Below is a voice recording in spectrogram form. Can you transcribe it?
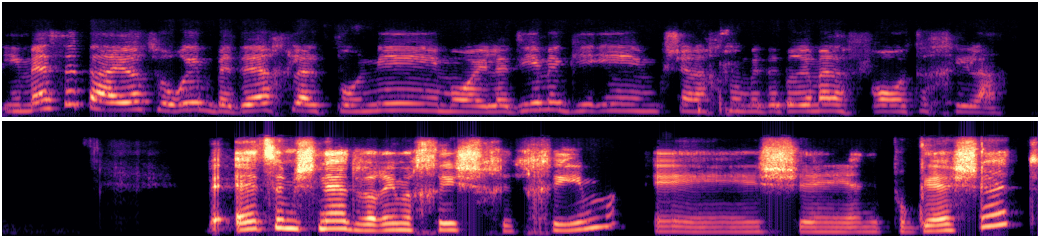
עם איזה בעיות הורים בדרך כלל פונים או הילדים מגיעים כשאנחנו מדברים על הפרעות אכילה? בעצם שני הדברים הכי שכיחים אה, שאני פוגשת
